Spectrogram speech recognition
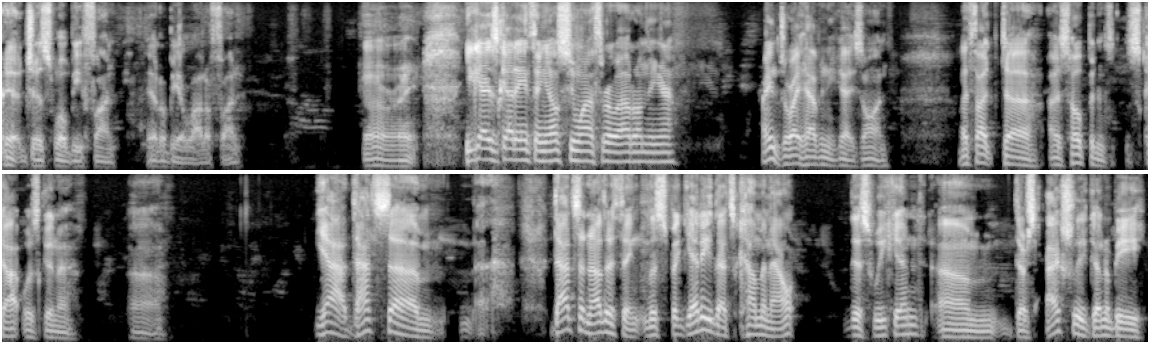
it just will be fun. It'll be a lot of fun. All right. You guys got anything else you want to throw out on the air? I enjoy having you guys on. I thought uh, I was hoping Scott was gonna. Uh, yeah, that's um, that's another thing. The spaghetti that's coming out this weekend. Um, there's actually going to be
